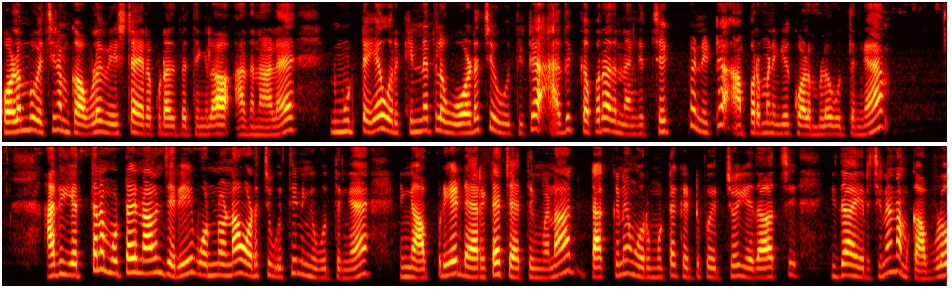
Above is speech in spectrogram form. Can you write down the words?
குழம்பு வச்சு நமக்கு அவ்வளோ வேஸ்ட் ஆகிடக்கூடாது பார்த்தீங்களா அதனால் முட்டையை ஒரு கிண்ணத்தில் உடச்சி ஊற்றிட்டு அதுக்கப்புறம் அதை நாங்கள் செக் பண்ணிவிட்டு அப்புறமா நீங்கள் குழம்புல ஊற்றுங்க அது எத்தனை முட்டைனாலும் சரி ஒன்று ஒன்றா உடச்சி ஊற்றி நீங்கள் ஊற்றுங்க நீங்கள் அப்படியே டேரெக்டாக சேர்த்துங்கன்னா டக்குன்னு ஒரு முட்டை கெட்டு போயிடுச்சோ ஏதாச்சும் இதாகிருச்சுன்னா நமக்கு அவ்வளோ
